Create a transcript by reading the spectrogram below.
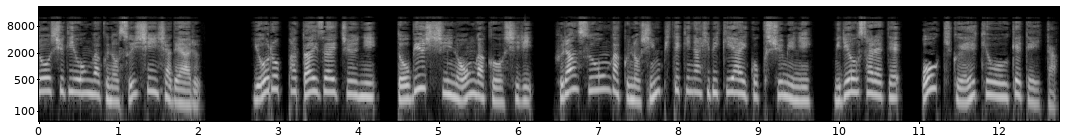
象主義音楽の推進者である。ヨーロッパ滞在中にドビュッシーの音楽を知り、フランス音楽の神秘的な響き愛国趣味に魅了されて大きく影響を受けていた。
